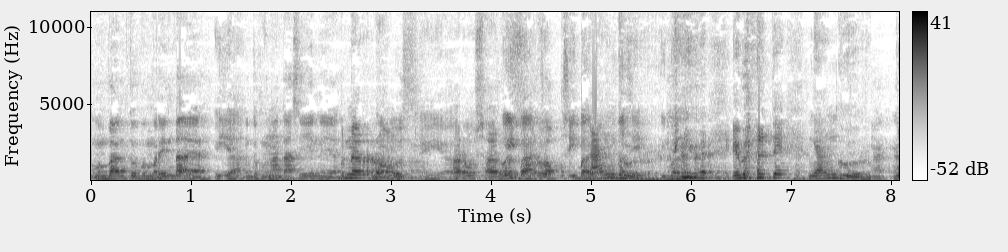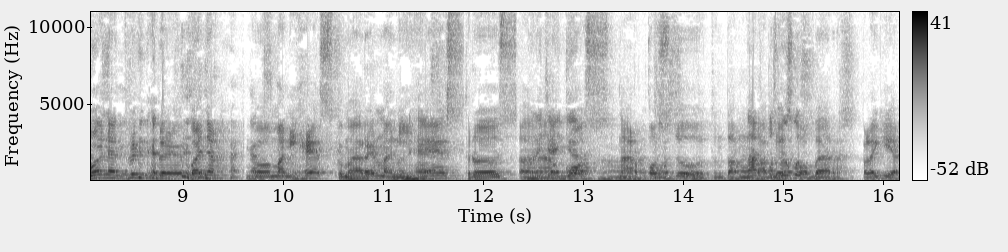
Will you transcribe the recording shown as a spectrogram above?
membantu pemerintah ya? Iya. Untuk mengatasi ini ya. Bener dong. Harus. Iya. Harus harus. Gue ibarat harus. fokus ibarat nganggur. sih, ibarat. Ibaratnya nganggur. Nga- Gue. Netflix udah banyak oh, Money Heist kemarin Money, Money Heist, terus uh, Money Changer. Narcos, Narcos tuh tentang Narcos Pablo. Escobar. Apalagi ya?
